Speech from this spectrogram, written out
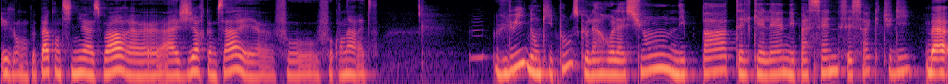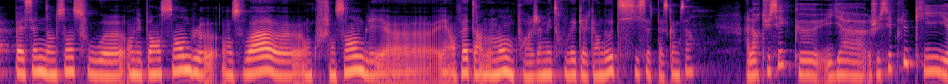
Et qu'on peut pas continuer à se voir, à agir comme ça, et faut, faut qu'on arrête lui, donc, il pense que la relation n'est pas telle qu'elle est, n'est pas saine, c'est ça que tu dis? Bah, pas saine dans le sens où euh, on n'est pas ensemble, on se voit, euh, on couche ensemble, euh, et, en fait, à un moment, on ne pourra jamais trouver quelqu'un d'autre si ça se passe comme ça. Alors, tu sais qu'il y a, je sais plus qui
